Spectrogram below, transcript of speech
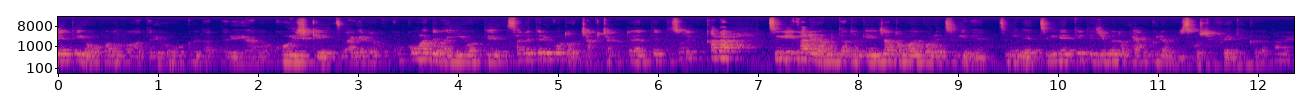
えていいよ。ホポノポだったりホークだったりあの小意識につなげるここまではいいよってされてることを着々とやってってそれから次彼が見た時にじゃあ友達これ次ね次ね次ねって言って自分のカリキュラムに少し増えていくはい。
